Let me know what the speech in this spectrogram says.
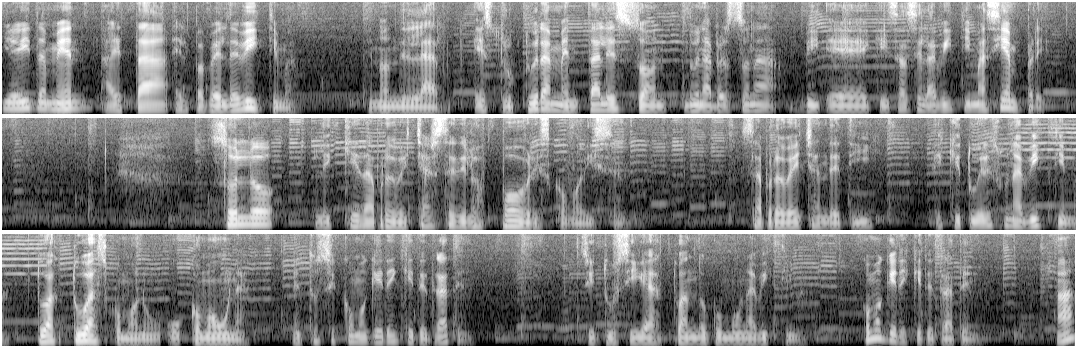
Y ahí también está el papel de víctima, en donde las estructuras mentales son de una persona eh, que se hace la víctima siempre. Solo le queda aprovecharse de los pobres, como dicen. Se aprovechan de ti, es que tú eres una víctima, tú actúas como, como una. Entonces, ¿cómo quieren que te traten? Si tú sigues actuando como una víctima. ¿Cómo quieres que te traten? ¿Ah?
